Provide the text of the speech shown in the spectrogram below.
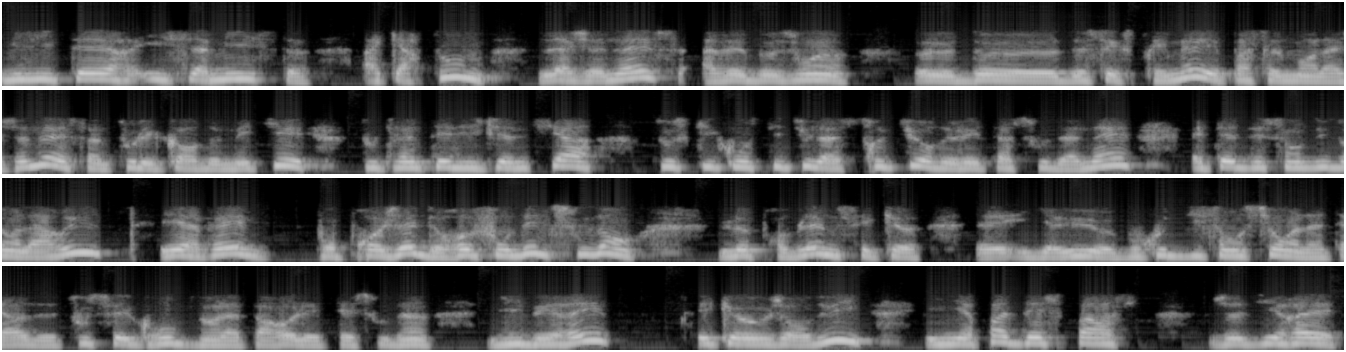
militaire islamiste à Khartoum, la jeunesse avait besoin de, de s'exprimer, et pas seulement la jeunesse, hein, tous les corps de métier, toute l'intelligentsia, tout ce qui constitue la structure de l'État soudanais était descendu dans la rue et avait pour projet de refonder le Soudan. Le problème, c'est que euh, il y a eu beaucoup de dissensions à l'intérieur de tous ces groupes dont la parole était soudain libérée, et qu'aujourd'hui, il n'y a pas d'espace, je dirais,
